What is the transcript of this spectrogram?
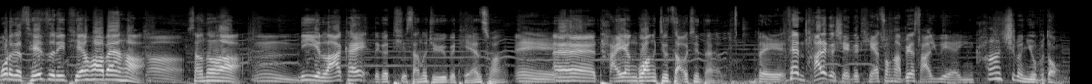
我那个车子的天花板哈，上头哈，嗯，你一拉开那个天上头就有个天窗，哎哎，太阳光就照进来了。对，反正他那个现个天窗哈，不晓得啥原因卡起了扭不动。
